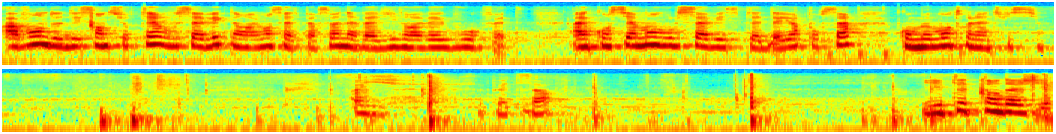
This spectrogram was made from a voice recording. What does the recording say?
avant de descendre sur Terre. Vous savez que normalement cette personne, elle va vivre avec vous en fait. Inconsciemment, vous le savez. C'est peut-être d'ailleurs pour ça qu'on me montre l'intuition. Aïe, ça peut être ça. Il est peut-être temps d'agir,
